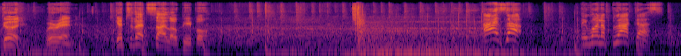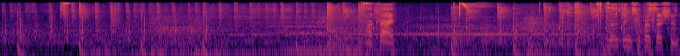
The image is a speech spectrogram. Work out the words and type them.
Good. We're in. Get to that silo, people. Eyes up! They want to block us. Okay. Moving to position.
